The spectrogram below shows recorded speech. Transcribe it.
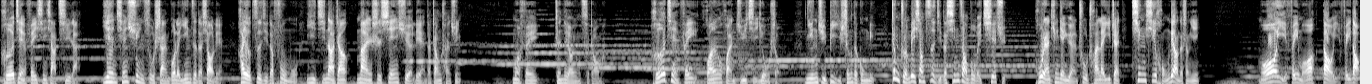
何建飞心下凄然，眼前迅速闪过了英子的笑脸，还有自己的父母以及那张满是鲜血脸的张传勋。莫非真的要用此招吗？何建飞缓缓举起右手，凝聚毕生的功力，正准备向自己的心脏部位切去，忽然听见远处传来一阵清晰洪亮的声音。魔亦非魔，道亦非道，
